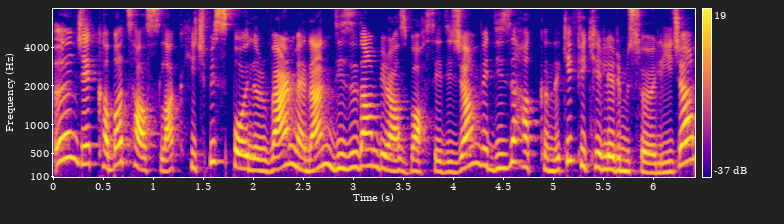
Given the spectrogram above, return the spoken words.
önce kaba taslak, hiçbir spoiler vermeden diziden biraz bahsedeceğim ve dizi hakkındaki fikirlerimi söyleyeceğim.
